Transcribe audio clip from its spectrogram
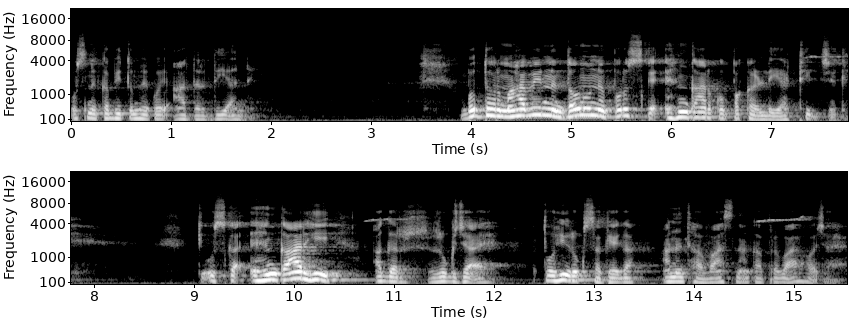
उसने कभी तुम्हें कोई आदर दिया नहीं। बुद्ध और महावीर ने दोनों ने पुरुष के अहंकार को पकड़ लिया ठीक जगह। कि उसका अहंकार ही अगर रुक जाए तो ही रुक सकेगा, अन्यथा वासना का प्रवाह हो जाएगा।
